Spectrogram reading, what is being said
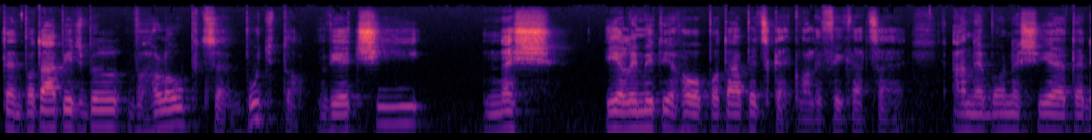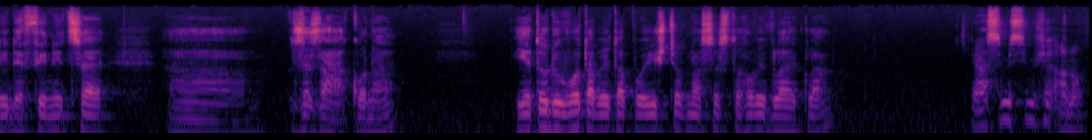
ten potápěč byl v hloubce buď to větší, než je limit jeho potápěcké kvalifikace, anebo než je tedy definice ze zákona. Je to důvod, aby ta pojišťovna se z toho vyvlékla? Já si myslím, že ano.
